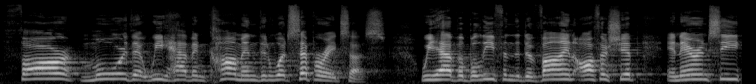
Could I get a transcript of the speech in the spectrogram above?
far more that we have in common than what separates us. We have a belief in the divine authorship, inerrancy,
